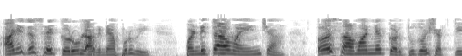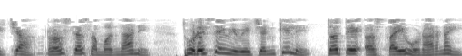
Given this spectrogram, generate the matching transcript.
आणि तसे करू लागण्यापूर्वी पंडिताबाईंच्या असामान्य कर्तृत्व शक्तीच्या रहस्यसंबंधाने थोडेसे विवेचन केले तर ते अस्थायी होणार नाही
